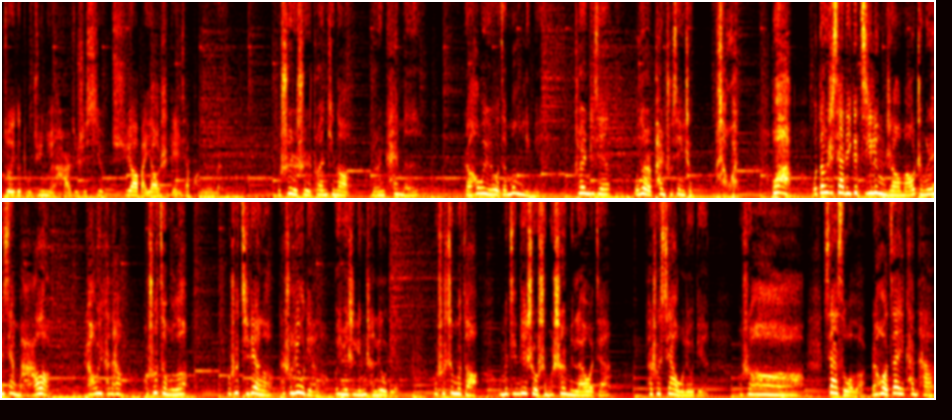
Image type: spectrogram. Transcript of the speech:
作为一个独居女孩，就是需需要把钥匙给一下朋友们。我睡着睡着，突然听到有人开门，然后我以为我在梦里面，突然之间，我的耳畔出现一声“杜小慧”，哇！我当时吓得一个机灵，你知道吗？我整个人吓麻了。然后我一看他，我说怎么了？我说几点了？他说六点了。我以为是凌晨六点。我说这么早？我们今天是有什么事儿没来我家？他说下午六点。我说啊，吓死我了。然后我再一看他，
